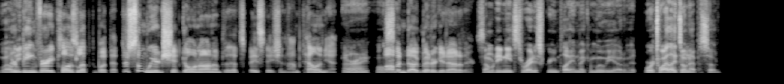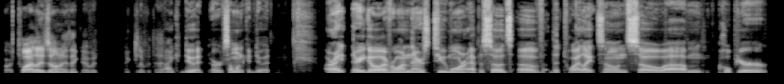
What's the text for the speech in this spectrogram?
Well, They're he- being very close-lipped about that. There's some weird shit going on up at that space station. I'm telling you. all right. Well, Bob and Doug better get out of there. somebody needs to write a screenplay and make a movie out of it, or a Twilight Zone episode. Or Twilight Zone. I think I would. I could live with that. I could do it, or someone could do it. All right, there you go, everyone. There's two more episodes of The Twilight Zone. So um, I hope you're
